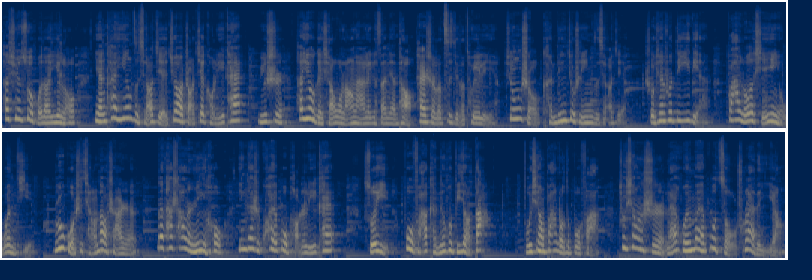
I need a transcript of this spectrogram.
他迅速回到一楼，眼看英子小姐就要找借口离开，于是他又给小五郎来了一个三件套，开始了自己的推理。凶手肯定就是英子小姐。首先说第一点，八楼的鞋印有问题。如果是强盗杀人，那他杀了人以后应该是快步跑着离开，所以步伐肯定会比较大，不像八楼的步伐。就像是来回迈步走出来的一样，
